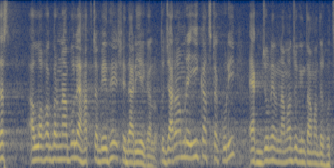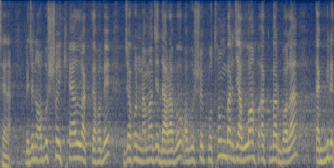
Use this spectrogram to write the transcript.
জাস্ট আল্লাহ আকবার না বলে হাতটা বেঁধে সে দাঁড়িয়ে গেল। তো যারা আমরা এই কাজটা করি, একজনের নামাজও কিন্তু আমাদের হচ্ছে না। এই জন্য অবশ্যই খেয়াল রাখতে হবে, যখন নামাজে দাঁড়াবো, অবশ্যই প্রথমবার যে আল্লাহ আকবার বলা তাকবিরে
